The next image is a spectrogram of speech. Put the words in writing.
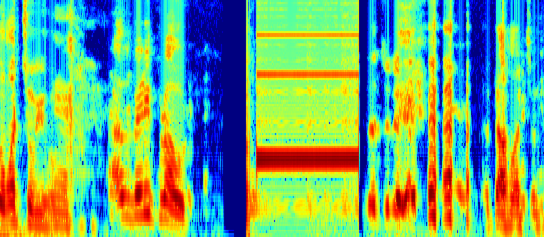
তোমার ছবি হোক। আই এম ভেরি প্রাউড এটা আমার জন্য।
